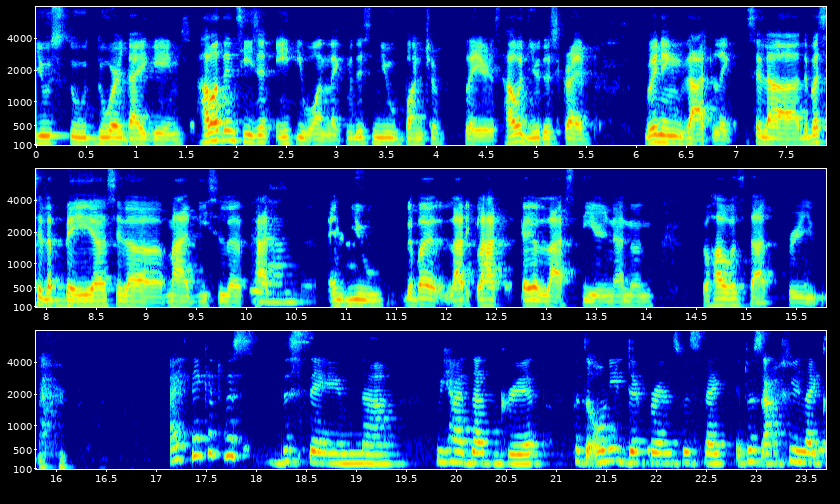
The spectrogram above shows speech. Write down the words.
used to do or die games. How about in season 81, like with this new bunch of players? How would you describe winning that? Like sila, di ba sila Bea, sila Maddie, sila Kat, Yeah. and you, di ba lahat, lahat kayo last year na nun. So how was that for you? I think it was the same na we had that grit, but the only difference was like it was actually like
